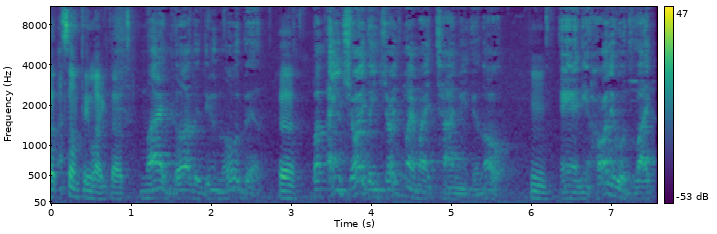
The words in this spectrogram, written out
but something like that. My God, I didn't know that. Yeah, But I enjoyed, I enjoyed my, my time, you know. Hmm. And in Hollywood, like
